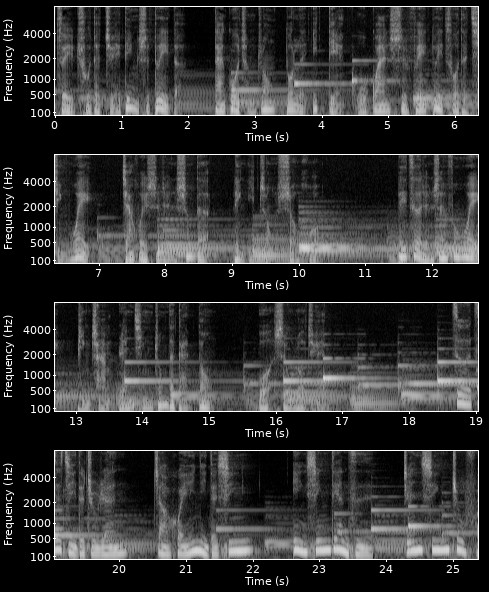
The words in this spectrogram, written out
最初的决定是对的。但过程中多了一点无关是非对错的情味，将会是人生的另一种收获。杯测人生风味，品尝人情中的感动。我是吴若泉。做自己的主人，找回你的心。印心电子，真心祝福。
